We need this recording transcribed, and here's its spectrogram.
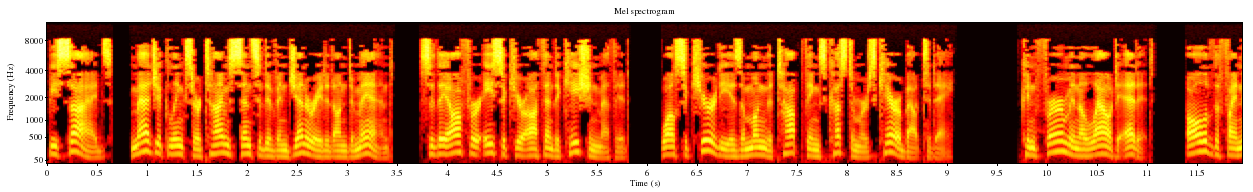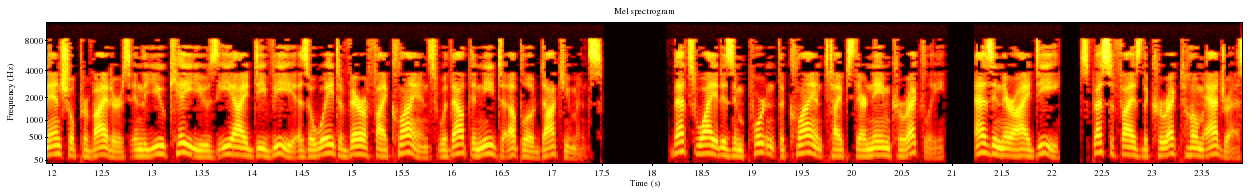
Besides, magic links are time sensitive and generated on demand, so they offer a secure authentication method, while security is among the top things customers care about today. Confirm and allow to edit. All of the financial providers in the UK use EIDV as a way to verify clients without the need to upload documents. That's why it is important the client types their name correctly, as in their ID, specifies the correct home address,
